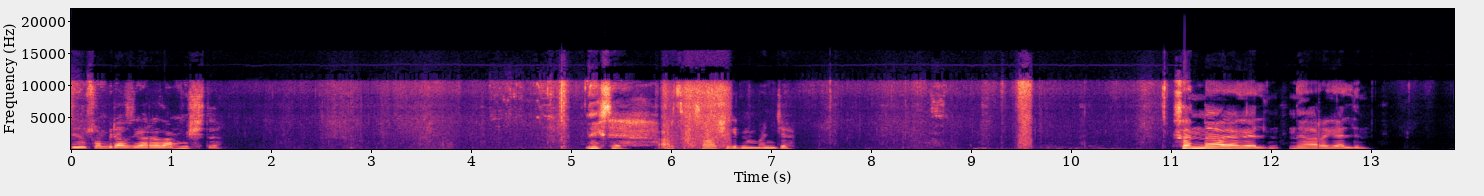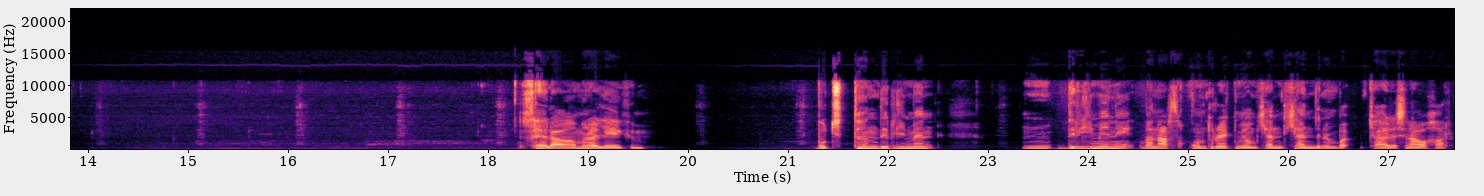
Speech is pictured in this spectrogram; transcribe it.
En son biraz yaralanmıştı. Neyse artık savaşa gidin bence. Sen ne ara geldin? Ne ara geldin? Selamun aleyküm. Bu Titan dirilmen dirilmeni ben artık kontrol etmiyorum. Kendi kendinin çaresine bakar.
